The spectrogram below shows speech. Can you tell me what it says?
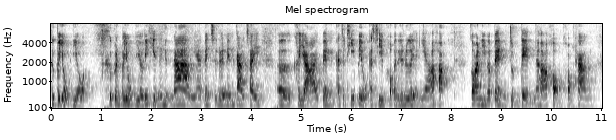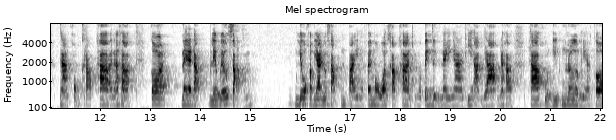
คือประโยคเดียวอะคือเป็นประโยคเดียวที่เขียนในหนึ่งหน้าอะไรเงี้ยเป็นโดยเน้นการใช้เออขยายเป็น adjective ประโยค adjective เข้าไปเรื่อยๆ อย่างเงี้ยค่ะ ก็อันนี้ก็เป็นจุดเด่นนะคะของของทางงานของครับค่านะคะ ก็ในระดับเลเวล3 เรียกว่าความยากเลเวลสามขึ้นไปเนี่ยไฟมองว่าคับค่าถือว่าเป็นหนึ่งในงานที่อ่านยากนะคะ ถ้าคนที่เพิ่งเริ่มเนี่ยก็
